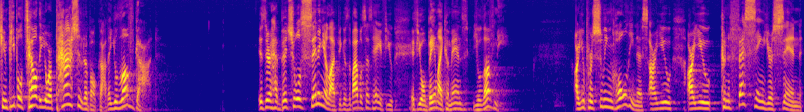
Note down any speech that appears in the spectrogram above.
Can people tell that you are passionate about God, that you love God? Is there habitual sin in your life? Because the Bible says, hey, if you, if you obey my commands, you love me. Are you pursuing holiness? Are you, are you confessing your sin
